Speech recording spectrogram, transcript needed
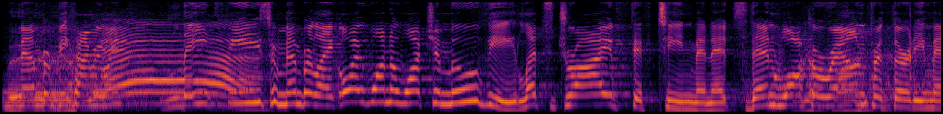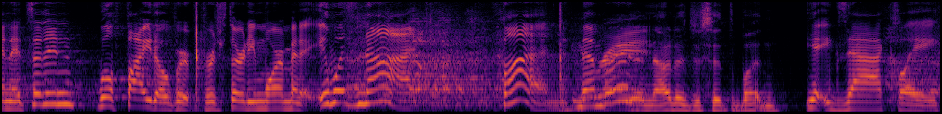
Remember Become Rewind? Late fees? Remember, like, oh, I want to watch a movie. Let's drive 15 minutes, then walk Yeah, around fine. for 30 minutes, and then we'll fight over it for 30 more minutes. It was not fun, remember? Yeah, now they just hit the button. Yeah, exactly.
